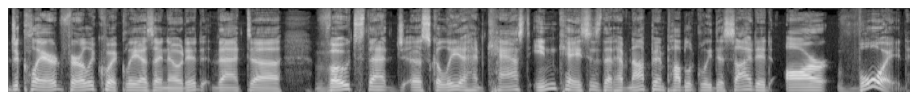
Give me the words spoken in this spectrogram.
declared fairly quickly, as I noted, that uh, votes that uh, Scalia had cast in cases that have not been publicly decided are void.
